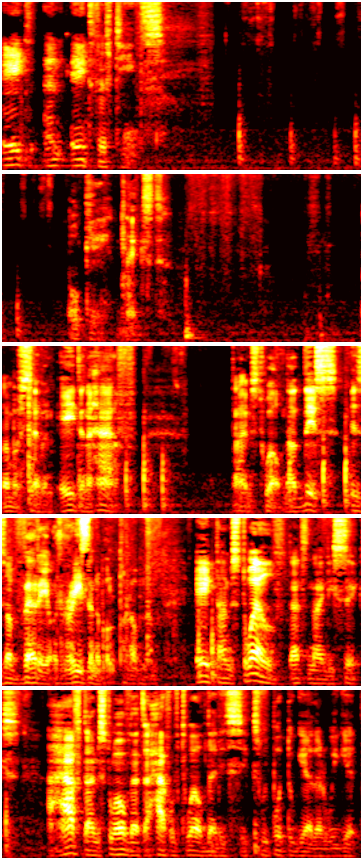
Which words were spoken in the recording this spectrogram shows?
8 and 8 fifteenths. Okay, next. Number seven, eight and a half times 12. Now this is a very reasonable problem. Eight times 12, that's 96. A half times 12, that's a half of 12, that is six. We put together, we get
